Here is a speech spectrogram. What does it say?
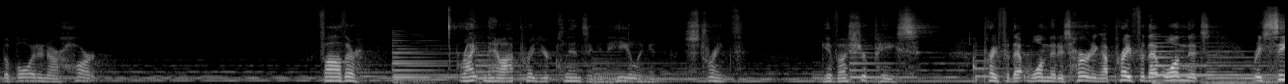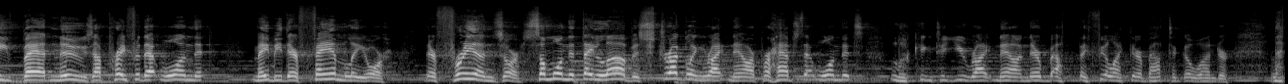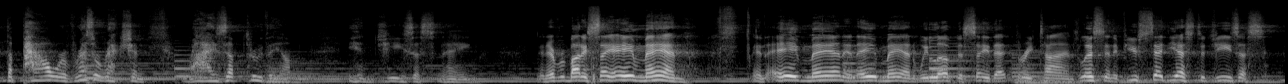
the void in our heart. Father, right now I pray your cleansing and healing and strength. Give us your peace. I pray for that one that is hurting. I pray for that one that's received bad news. I pray for that one that maybe their family or their friends or someone that they love is struggling right now, or perhaps that one that's looking to you right now and they're about, they feel like they're about to go under. Let the power of resurrection rise up through them in Jesus' name. And everybody say, Amen. And amen and amen. We love to say that three times. Listen, if you said yes to Jesus,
